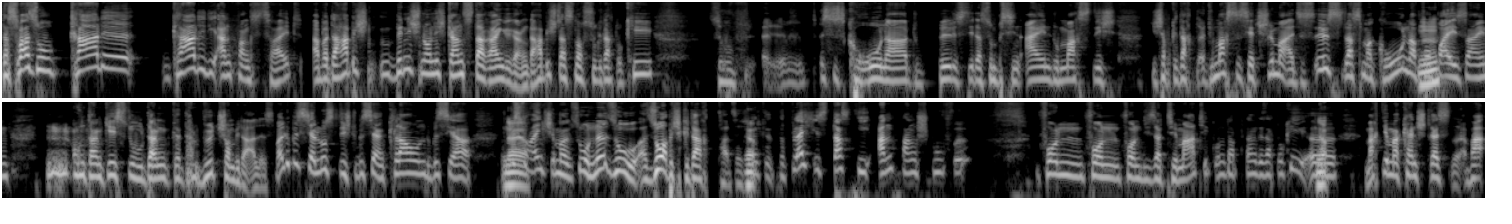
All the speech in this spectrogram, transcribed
Das war so grade grade die Anfangszeit, aber da ich bin ich noch nicht ganz da reingegangen. Da habe ich das noch so gedacht: „Okay, so, äh, es ist Corona, du bildest dir das so 'n bisschen ein, du machst dich“ ich habe gedacht: „Du machst es jetzt schlimmer, als es ist. Lass mal Corona Mhm. vorbei sein und dann gehst du dann dann wird schon wieder alles.“ Weil du bist ja lustig, du bist ja 'n Clown, du bist ja du Ja, bist ja. doch eigentlich immer so, ne? So so habe ich gedacht Ja. tatsächlich. Vielleicht ist das die Anfangsstufe von von von dieser Thematik und habe dann gesagt: „Okay, Ja. äh, mach dir mal keinen Stress.“ War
